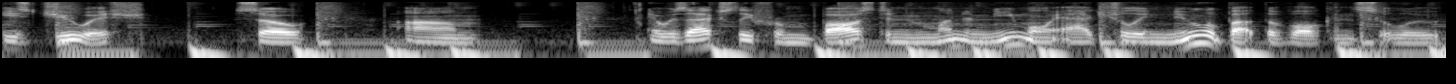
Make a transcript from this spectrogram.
he's Jewish, so um, it was actually from Boston. And Leonard Nimoy actually knew about the Vulcan salute.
